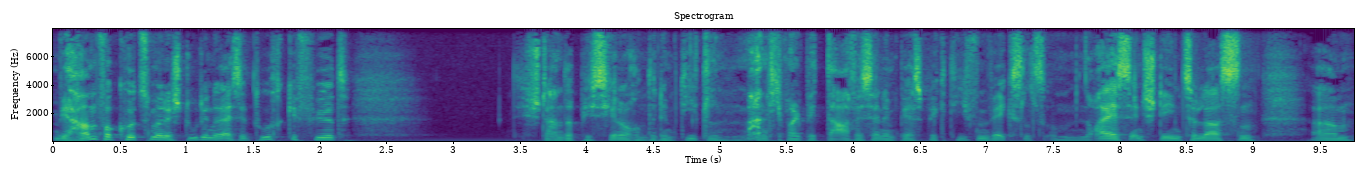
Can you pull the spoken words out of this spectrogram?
wir haben vor kurzem eine Studienreise durchgeführt, die stand ein bisschen auch unter dem Titel Manchmal bedarf es einen Perspektivenwechsels, um Neues entstehen zu lassen. Ähm,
